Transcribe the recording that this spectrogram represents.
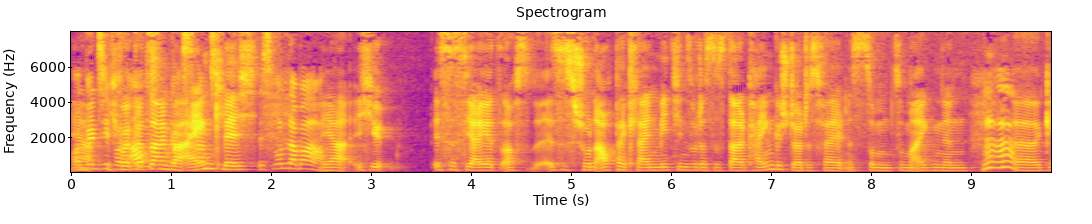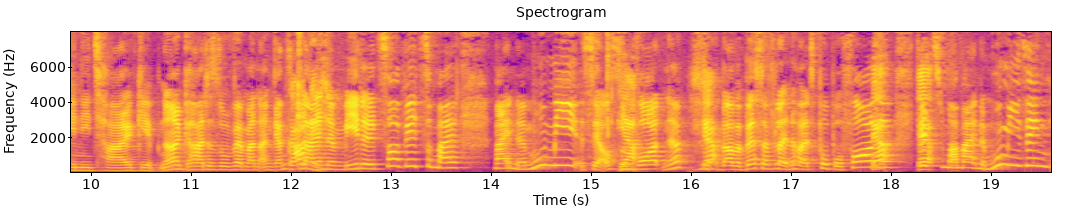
Und wenn sie ich von wollte außen sagen, hat, eigentlich- ist wunderbar. Ja, ich ist es ja jetzt auch, ist es schon auch bei kleinen Mädchen so, dass es da kein gestörtes Verhältnis zum, zum eigenen äh, Genital gibt. Ne? Gerade so, wenn man an ganz Gar kleine Mädels, so willst du mal meine Mumi, ist ja auch so Ja. ein Wort, ne? Ja. Aber besser vielleicht noch als Popo vorne. Ja, Willst du mal meine Mumi sehen?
